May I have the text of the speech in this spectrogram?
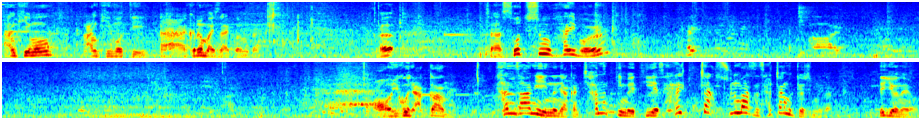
안키모 안키모띠. 아 그런 맛이 날 겁니다. 어? 자 소추 하이볼. 어 이건 약간 탄산이 있는 약간 차 느낌의 뒤에 살짝 술 맛은 살짝 느껴집니다. 되게 연해요.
